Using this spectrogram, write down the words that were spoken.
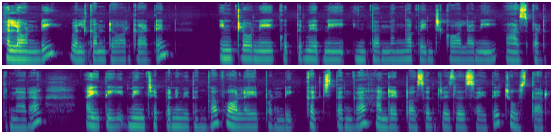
హలో అండి వెల్కమ్ టు అవర్ గార్డెన్. ఇంట్లోనే కొత్తిమీరని ఇంత అందంగా పెంచుకోవాలని ఆశపడుతున్నారా? అయితే నేను చెప్పిన విధంగా ఫాలో అయిపోండి. ఖచ్చితంగా హండ్రెడ్ పర్సెంట్ రిజల్ట్స్ అయితే చూస్తారు.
